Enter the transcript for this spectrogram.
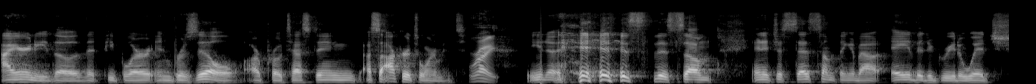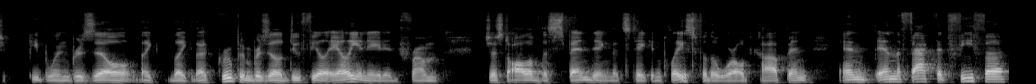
irony though that people are in Brazil are protesting a soccer tournament. Right. You know, it's this um and it just says something about a the degree to which people in Brazil like like the group in Brazil do feel alienated from just all of the spending that's taken place for the World Cup and and and the fact that FIFA,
